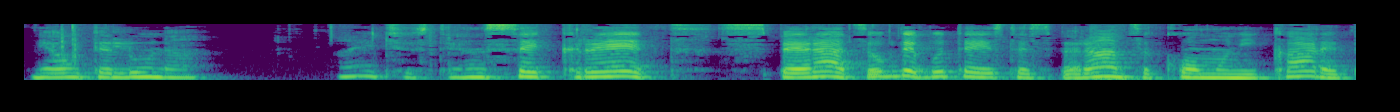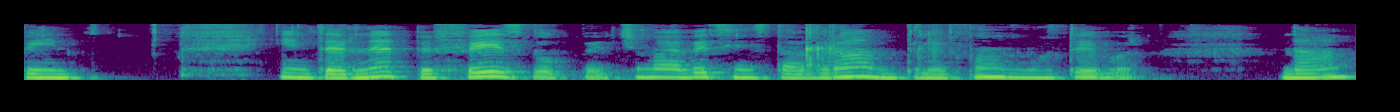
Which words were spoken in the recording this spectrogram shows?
Ia uite luna. Aici este, în secret, sperați. 8 de băte este speranță, comunicare pe internet, pe Facebook, pe ce mai aveți, Instagram, telefon, whatever. Da?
